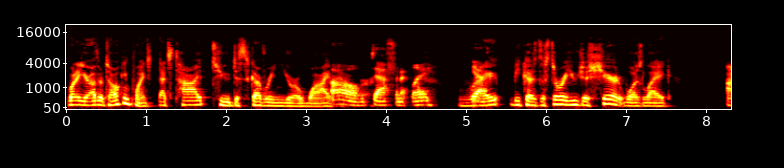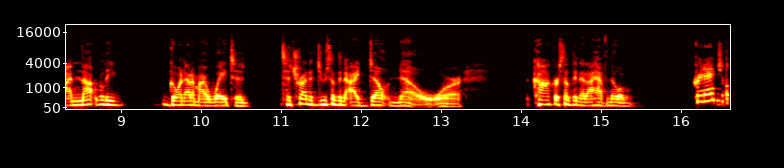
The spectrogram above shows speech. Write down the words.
One of your other talking points that's tied to discovering your why. Oh, power, oh, definitely. Right. Yeah. Because the story you just shared was like, I'm not really going out of my way to to try to do something I don't know or conquer something that I have no credential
